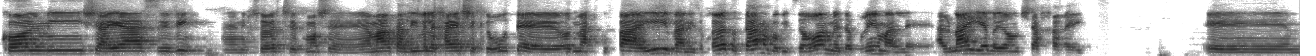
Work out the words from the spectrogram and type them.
כל מי שהיה סביבי. אני חושבת שכמו שאמרת, לי ולך יש היכרות אה, עוד מהתקופה ההיא, ואני זוכרת אותנו במסדרון מדברים על, אה, על מה יהיה ביום שאחרי. אמ,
